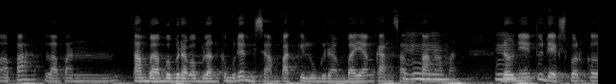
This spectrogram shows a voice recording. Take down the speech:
apa 8 tambah beberapa bulan kemudian bisa 4 kilogram. Bayangkan satu tanaman. Daunnya itu diekspor ke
